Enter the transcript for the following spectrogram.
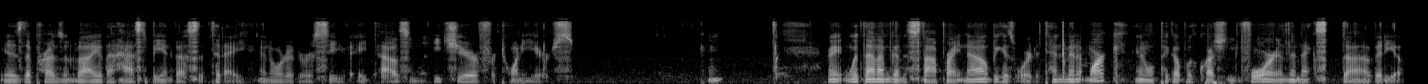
is the present value that has to be invested today in order to receive 8000 each year for 20 years. Okay. Right, with that I'm going to stop right now because we're at a 10 minute mark and we'll pick up with question four in the next uh, video.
